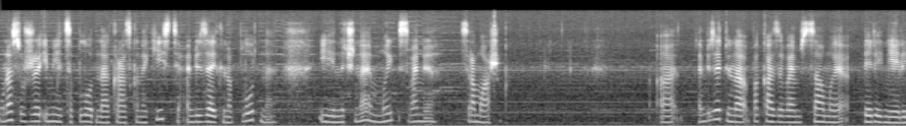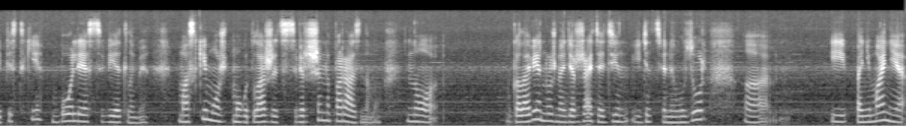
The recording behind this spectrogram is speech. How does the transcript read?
у нас уже имеется плотная краска на кисти, обязательно плотная, и начинаем мы с вами с ромашек. А, обязательно показываем самые передние лепестки более светлыми. Мазки может, могут ложиться совершенно по-разному, но в голове нужно держать один единственный узор а, и понимание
